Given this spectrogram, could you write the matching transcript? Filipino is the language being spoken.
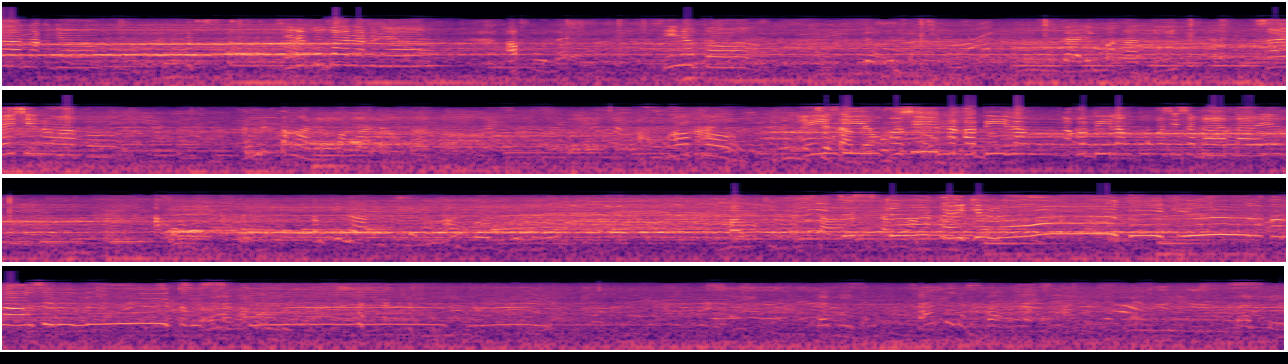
ba anak nyo? Sino po ba anak nyo? Apo na. Eh. Sino po? Doon. Galing Makati. Sorry, sino nga po? Ano pangalan pangalan ba? Opo. Ay, hindi yun kasi nakabilang, nakabilang po kasi sa bata yan. eh. Ako, ang kinain ko yung hamburger. Diyos ko, thank you Lord! Thank you! Nakaraos na Lord! Diyos ko! Saan ko nang bangka?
